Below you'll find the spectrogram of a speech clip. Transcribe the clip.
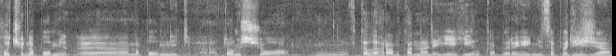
Е, е, Хочу напомнити, напомнити о том, що в телеграм-каналі є гілка Берегині Запоріжжя.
